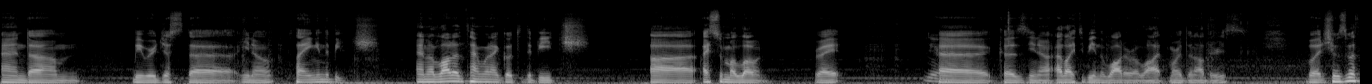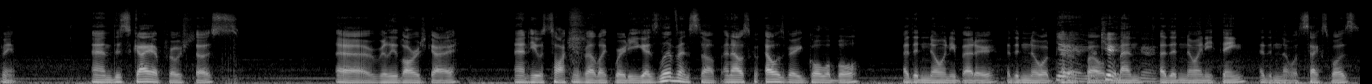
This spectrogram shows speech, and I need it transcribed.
And um, we were just uh, you know playing in the beach. And a lot of the time when I go to the beach, uh, I swim alone, right? Yeah. because you know I like to be in the water a lot more than others. But she was with me, and this guy approached us, a really large guy, and he was talking about like where do you guys live and stuff. And I was I was very gullible. I didn't know any better. I didn't know what Yeah, yeah, pedophile kid, meant. yeah. I didn't know anything. I didn't know what sex was.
